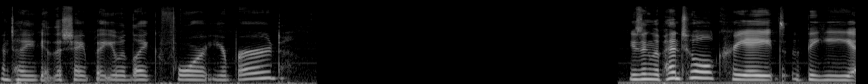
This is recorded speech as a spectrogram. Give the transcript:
until you get the shape that you would like for your bird. Using the pen tool, create the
